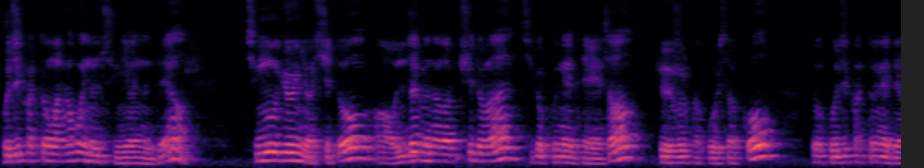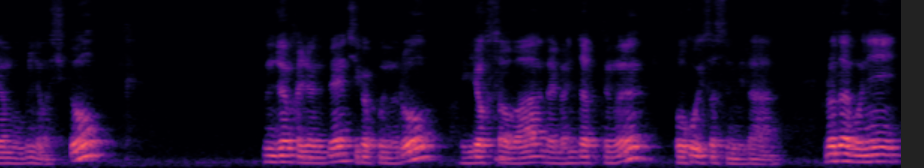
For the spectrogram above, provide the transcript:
구직 활동을 하고 있는 중이었는데요. 직무교육 역시도 어, 운전면허가 필요한 직업군에 대해서 교육을 받고 있었고 또 구직 활동에 대한 부분 역시도 운전 관련된 직업군으로 이력서와 면접 등을 보고 있었습니다. 그러다 보니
